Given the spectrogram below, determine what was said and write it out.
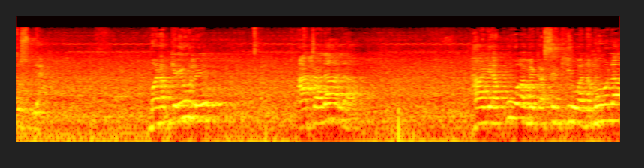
tusbih, mwanamke yule atalala hali ya kuwa amekasirikiwa na Mola,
